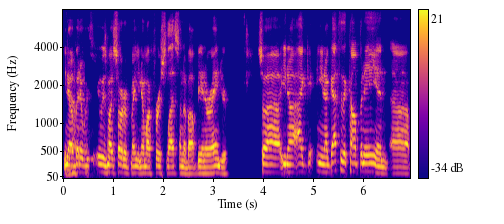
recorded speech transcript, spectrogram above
you know, yeah. but it was, it was my sort of, my, you know, my first lesson about being a ranger. So, uh, you know, I, you know, got to the company and, uh,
